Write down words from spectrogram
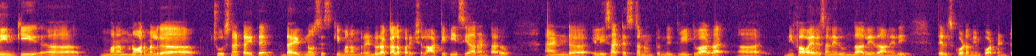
దీనికి మనం నార్మల్గా చూసినట్టయితే డయాగ్నోసిస్కి మనం రెండు రకాల పరీక్షలు ఆర్టీపీసీఆర్ అంటారు అండ్ ఎలిసా టెస్ట్ అని ఉంటుంది. వీటి ద్వారా నిఫా వైరస్ అనేది ఉందా లేదా అనేది తెలుసుకోవడం ఇంపార్టెంట్.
